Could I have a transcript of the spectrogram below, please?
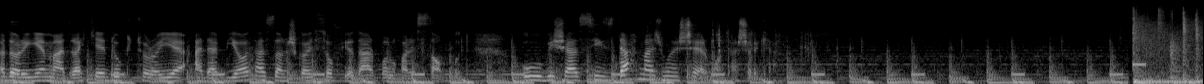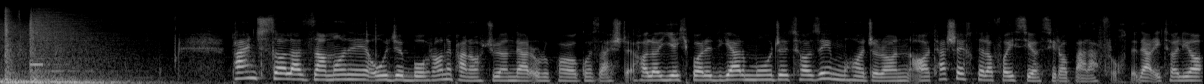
و دارای مدرک دکترای ادبیات از دانشگاه سوفیا در بلغارستان بود. او بیش از 13 مجموعه شعر منتشر کرد. پنج سال از زمان اوج بحران پناهجویان در اروپا گذشته. حالا یک بار دیگر موج تازه مهاجران آتش اختلافهای سیاسی را برافروخته. در ایتالیا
